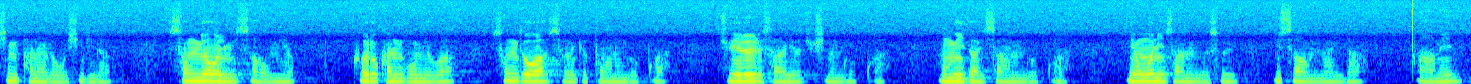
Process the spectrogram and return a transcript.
심판하러 오시리라 성령을 믿사오며 거룩한 공예와 성도와 서로 교통하는 것과 죄를 사하여 주시는 것과 몸이 다시 사는 것과 영원히 사는 것을 믿사옵나이다. 아멘.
